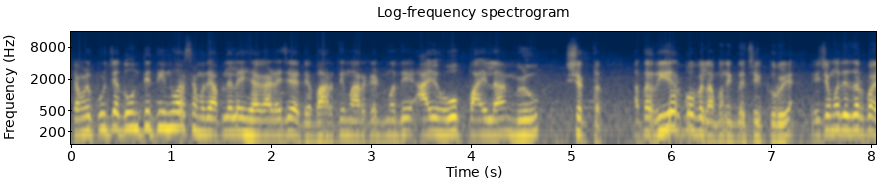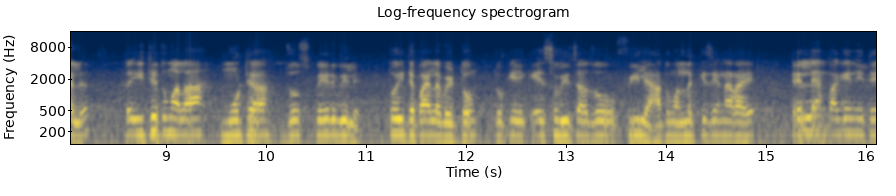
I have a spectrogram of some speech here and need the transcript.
त्यामुळे पुढच्या दोन ते तीन वर्षामध्ये आपल्याला ह्या गाड्या ज्या आहेत त्या भारतीय मार्केटमध्ये आय होप पाहायला मिळू शकतात. आता रिअर प्रोफाईल आपण एकदा चेक करूया. याच्यामध्ये जर पाहिलं तर इथे तुम्हाला मोठ्या जो स्पेअर व्हील आहे तो इथे पाहायला भेटतो. जो की एक एस व्हीचा जो फील आहे हा तुम्हाला नक्कीच येणार आहे. टेल लॅम्प अगेन इथे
